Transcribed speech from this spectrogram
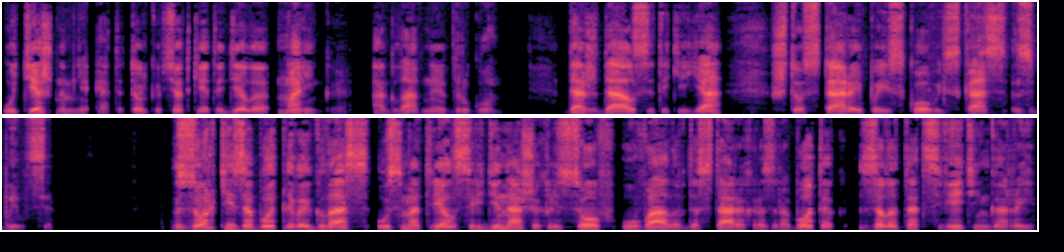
Утешно мне это, только все-таки это дело маленькое, а главное в другом. Дождался-таки я, что старый поисковый сказ сбылся. Зоркий заботливый глаз усмотрел среди наших лесов, увалов до старых разработок золотоцветень горы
